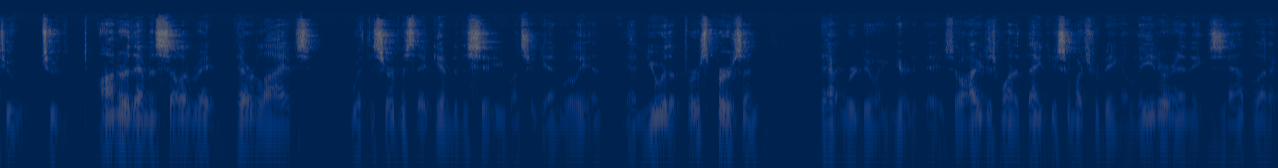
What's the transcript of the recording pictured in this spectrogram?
to to honor them and celebrate their lives with the service they've given to the city. Once again, Willie, and, and you were the first person that we're doing here today. So I just want to thank you so much for being a leader and an example and a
